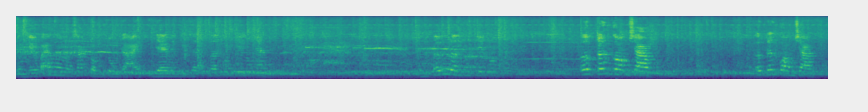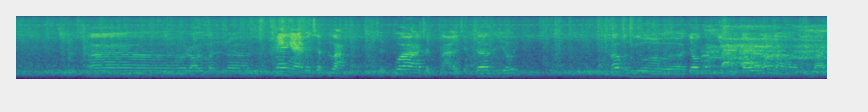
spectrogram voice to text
Mình kêu bán sát trùng chuồng trại. Về mình xịt lên con kia luôn nha tứ lên con chim luôn. Ướp trứng của ông sao. Ướp trứng của ông sao. À, rồi mình à, hai ngày mình xịt lần xịt qua xịt lại xịt trên xịt dưới. Đó mình ngừa cho con chim bồ câu đó là bị bệnh.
